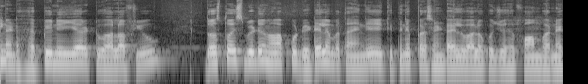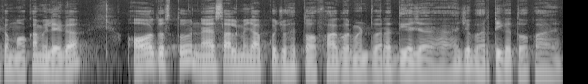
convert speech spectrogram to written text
And happy new year to all of you दोस्तों, इस वीडियो में हम आपको डिटेल में बताएँगे कि कितने परसेंटाइल वालों को जो है फॉर्म भरने का मौका मिलेगा। और दोस्तों, नए साल में आपको जो है तोहफ़ा गवर्नमेंट द्वारा दिया जा रहा है, जो भर्ती का तोहफ़ा है।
